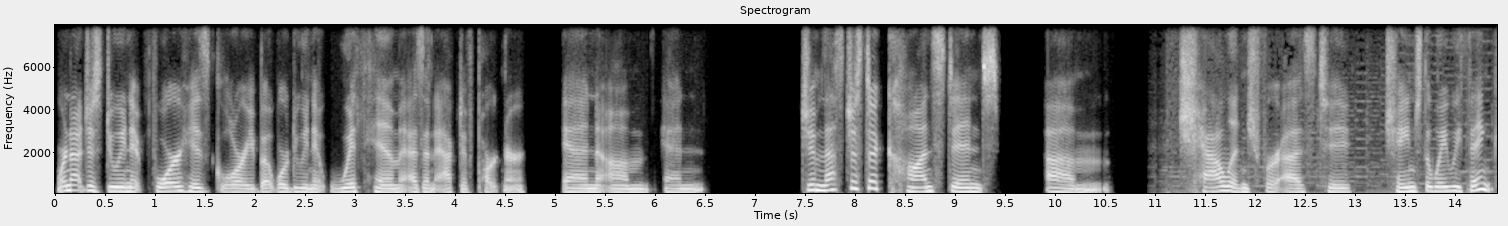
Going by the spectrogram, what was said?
We're not just doing it for his glory but we're doing it with him as an active partner. And um and jim that's just a constant um challenge for us to change the way we think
